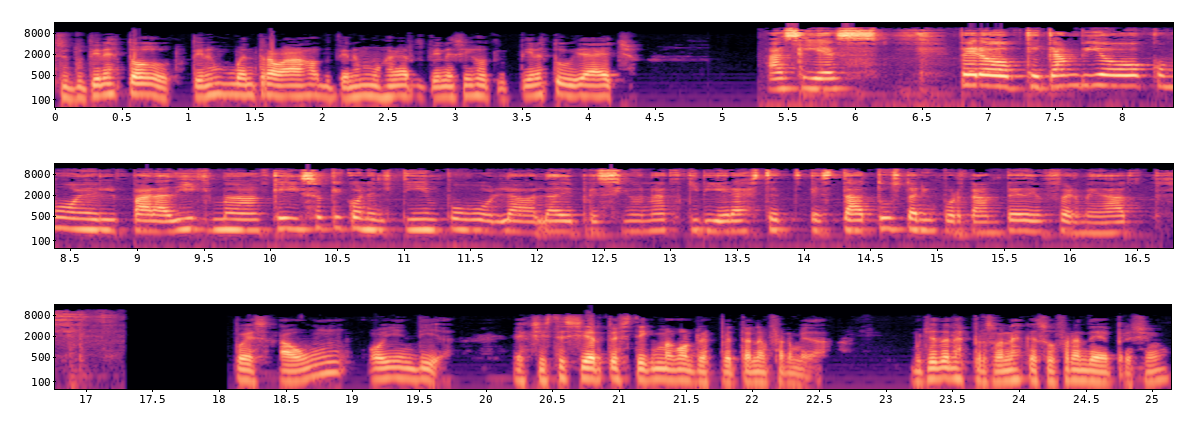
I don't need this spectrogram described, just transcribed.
si tú tienes todo, tú tienes un buen trabajo, tú tienes mujer, tú tienes hijos, tú tienes tu vida hecha. Así es. Pero, ¿qué cambió como el paradigma? ¿Qué hizo que con el tiempo la, la depresión adquiriera este estatus tan importante de enfermedad? Pues aún hoy en día existe cierto estigma con respecto a la enfermedad. Muchas de las personas que sufren de depresión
